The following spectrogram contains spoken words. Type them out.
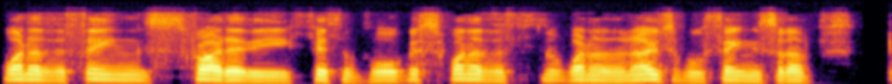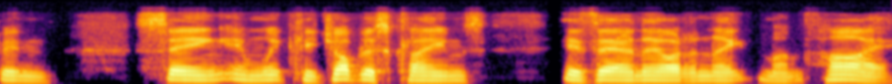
One of the things, Friday the 5th of August, one of the one of the notable things that I've been seeing in weekly jobless claims is they are now at an eight-month high,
